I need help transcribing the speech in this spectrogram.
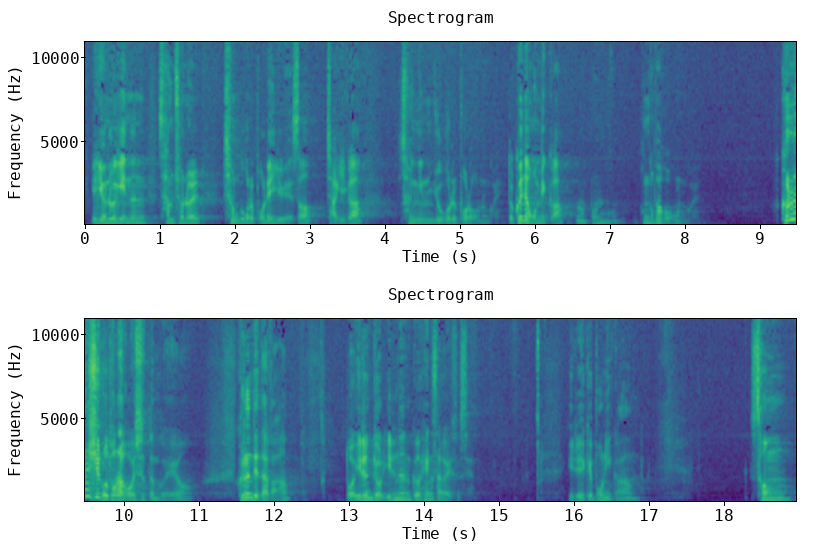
연옥에 있는 삼촌을 천국으로 보내기 위해서 자기가 성인 유구를 보러 오는 거예요. 또 그냥 옵니까? 헌금하고 오는 거예요. 그런 식으로 돌아가고 있었던 거예요. 그런데다가 또 이런 교 이런 그 행사가 있었어요. 이렇게 보니까 성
